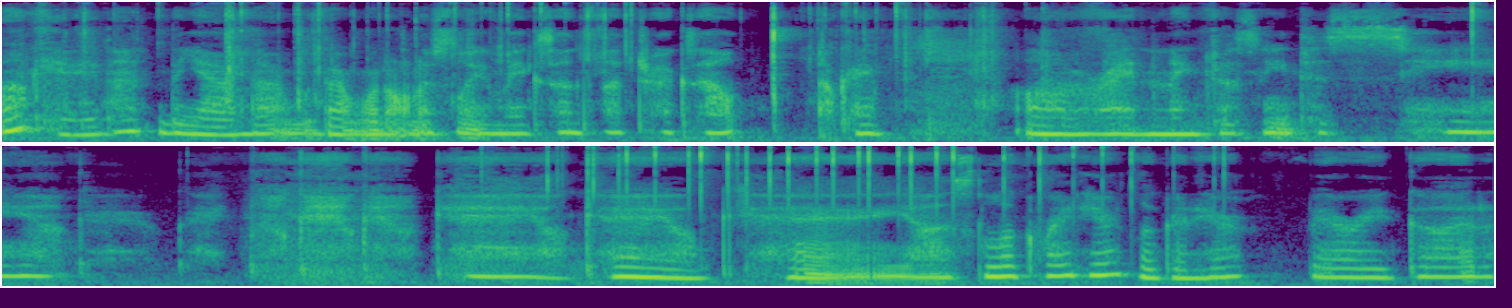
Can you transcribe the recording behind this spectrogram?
Okay, that yeah, that that would honestly make sense. That checks out. Okay. All right, and I just need to see. Okay, Okay, okay, okay, okay, okay, okay. Yes, look right here. Look right here. Very good.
